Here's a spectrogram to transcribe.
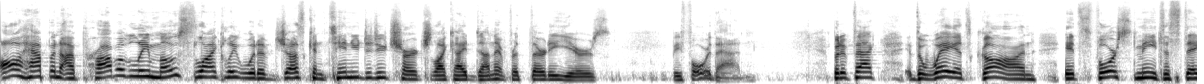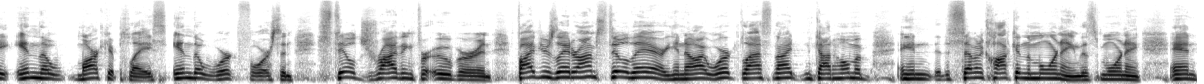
all happened, I probably most likely would have just continued to do church like I'd done it for 30 years before that. But in fact, the way it's gone, it's forced me to stay in the marketplace, in the workforce, and still driving for Uber. And five years later, I'm still there. You know, I worked last night and got home at seven o'clock in the morning this morning. And,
